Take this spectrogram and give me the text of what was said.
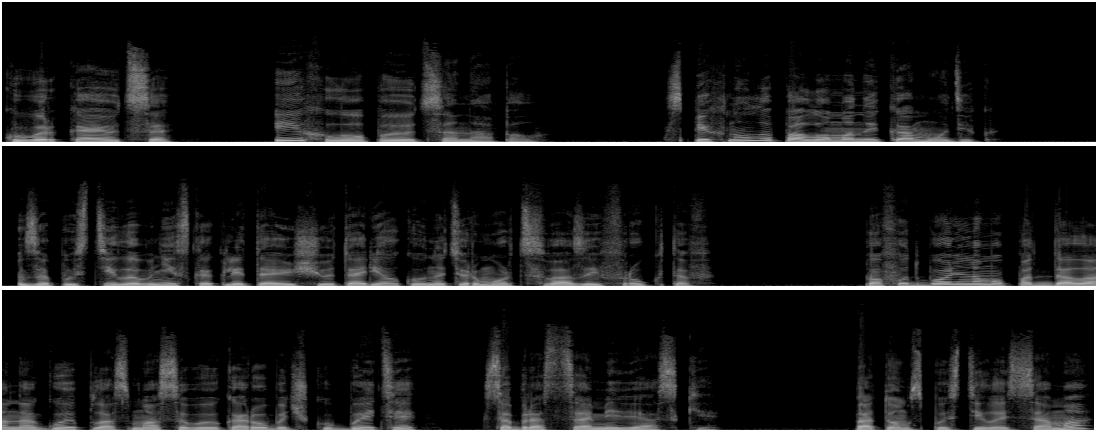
кувыркаются и хлопаются на пол. Спихнула поломанный комодик. Запустила вниз, как летающую тарелку, натюрморт с вазой фруктов. По-футбольному поддала ногой пластмассовую коробочку Бетти с образцами вязки. Потом спустилась сама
